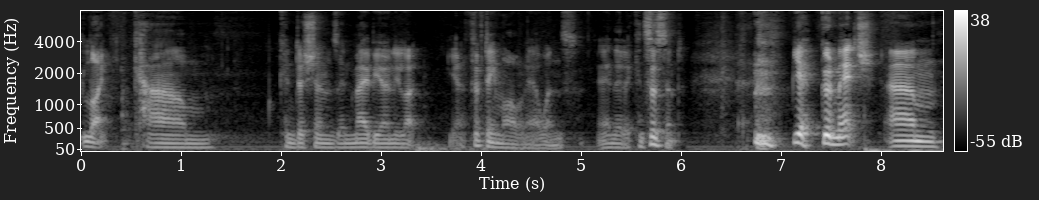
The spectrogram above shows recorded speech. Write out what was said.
like calm conditions and maybe only like you know 15 mile an hour winds and that are consistent. yeah, good match. Um,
